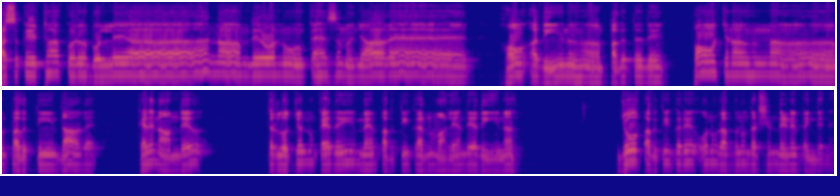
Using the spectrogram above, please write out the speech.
ਹੱਸ ਕੇ ਠਾਕੁਰ ਬੋਲਿਆ, ਨਾਮ ਦਿਓ ਨੂੰ ਕਹਿ ਸਮਝਾਵੇ। ਹਉ ਅਧੀਨ ਹਾਂ ਭਗਤ ਦੇ ਪਹੁੰਚਣਾ ਹਾਂ ਭਗਤੀ ਦਾਵੇ। ਕਹਿੰਦੇ ਨਾਮਦੇਵ ਤਰਲੋਚਨ ਨੂੰ ਕਹਿ ਦੇਈ, ਮੈਂ ਭਗਤੀ ਕਰਨ ਵਾਲਿਆਂ ਦੇ ਅਧੀਨ। ਹਾਂ। ਜੋ ਭਗਤੀ ਕਰੇ, ਉਹਨੂੰ ਰੱਬ ਨੂੰ ਦਰਸ਼ਨ ਦੇਣੇ ਪੈਂਦੇ ਨੇ।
